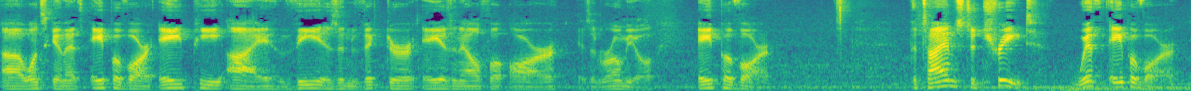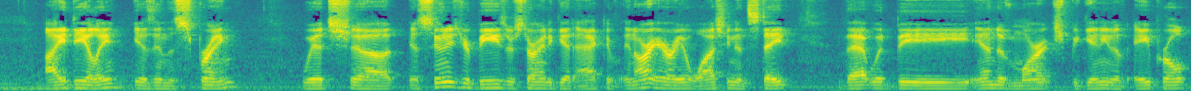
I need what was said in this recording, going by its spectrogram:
Uh, once again, that's Apivar, A-P-I, V is in Victor, A is in Alpha, R is in Romeo, Apivar. The times to treat with Apivar, ideally, is in the spring, which uh, as soon as your bees are starting to get active, in our area, Washington State, that would be end of March, beginning of April,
